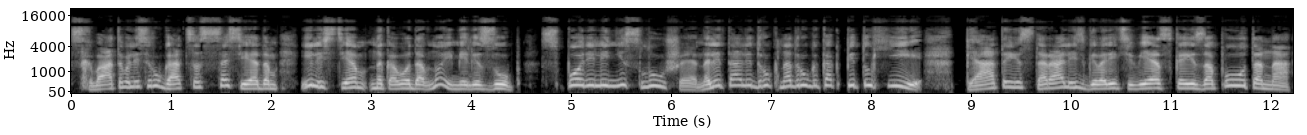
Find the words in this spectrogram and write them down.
схватывались ругаться с соседом или с тем, на кого давно имели зуб, спорили не слушая, налетали друг на друга, как петухи. Пятые старались говорить веско и запутанно,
